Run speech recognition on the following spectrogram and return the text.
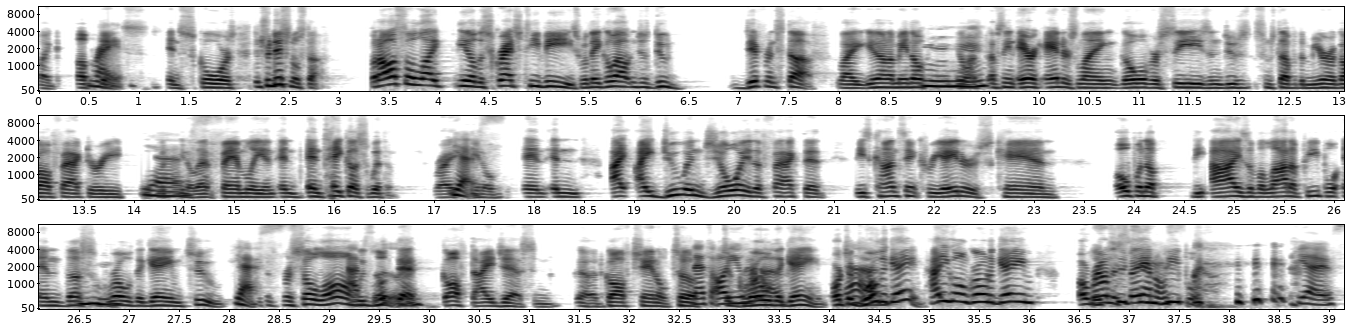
like updates right. and scores, the traditional stuff. But also like, you know, the scratch TVs where they go out and just do different stuff. Like, you know what I mean? Though, mm-hmm. you know, I've, mm-hmm. I've, seen Erik Anderslang go overseas and do some stuff at the Miura Golf Factory yes. with, you know, that family and and and take us with him, right? Yes. You know, and and I I do enjoy the fact that these content creators can open up the eyes of a lot of people and thus mm-hmm. grow the game too. Yes. Because for so long, Absolutely. we've looked at Golf Digest and uh, Golf Channel to, That's all to you grow have. the game or to grow the game. How are you gonna grow the game around the same channels. people? yes.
